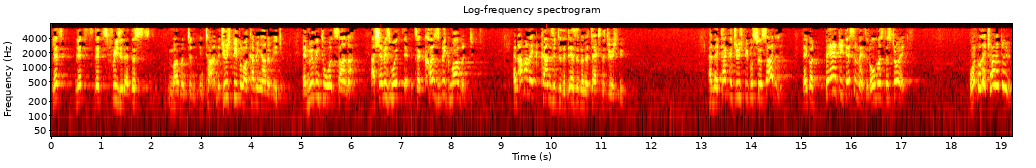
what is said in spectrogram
let's, let's, let's freeze it at this moment in, in time. The Jewish people are coming out of Egypt. They're moving towards Sinai. Hashem is with them. It's a cosmic moment. And Amalek comes into the desert and attacks the Jewish people. And they attack the Jewish people suicidally. They got badly decimated, almost destroyed. What were they trying to do?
